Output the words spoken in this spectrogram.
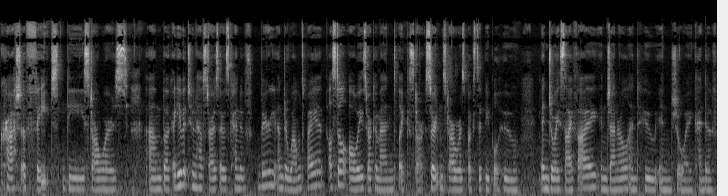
Crash of Fate, the Star Wars um, book. I gave it two and a half stars. I was kind of very underwhelmed by it. I'll still always recommend like star certain Star Wars books to people who enjoy sci-fi in general and who enjoy kind of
